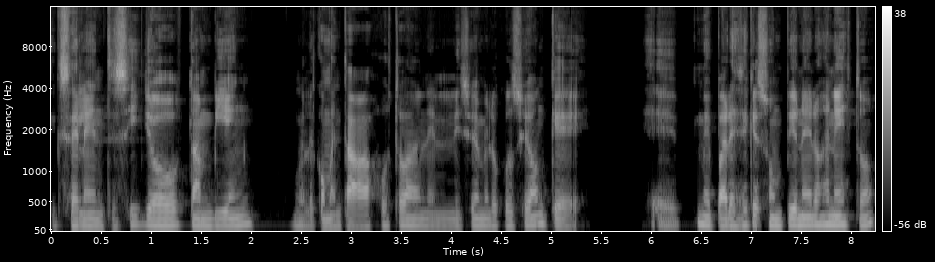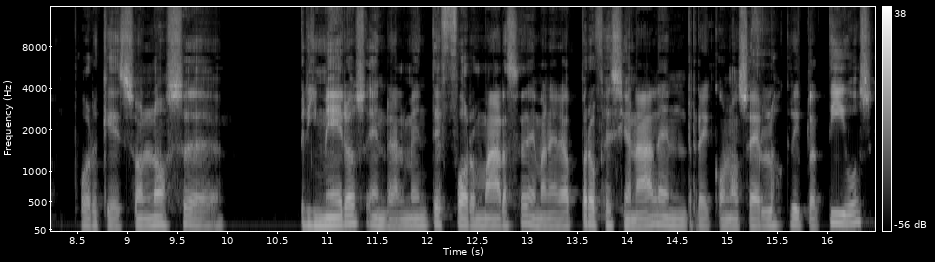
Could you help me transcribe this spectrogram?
Excelente. Sí, yo también le comentaba justo en el inicio de mi locución que eh, me parece que son pioneros en esto porque son los eh, primeros en realmente formarse de manera profesional en reconocer los criptoactivos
